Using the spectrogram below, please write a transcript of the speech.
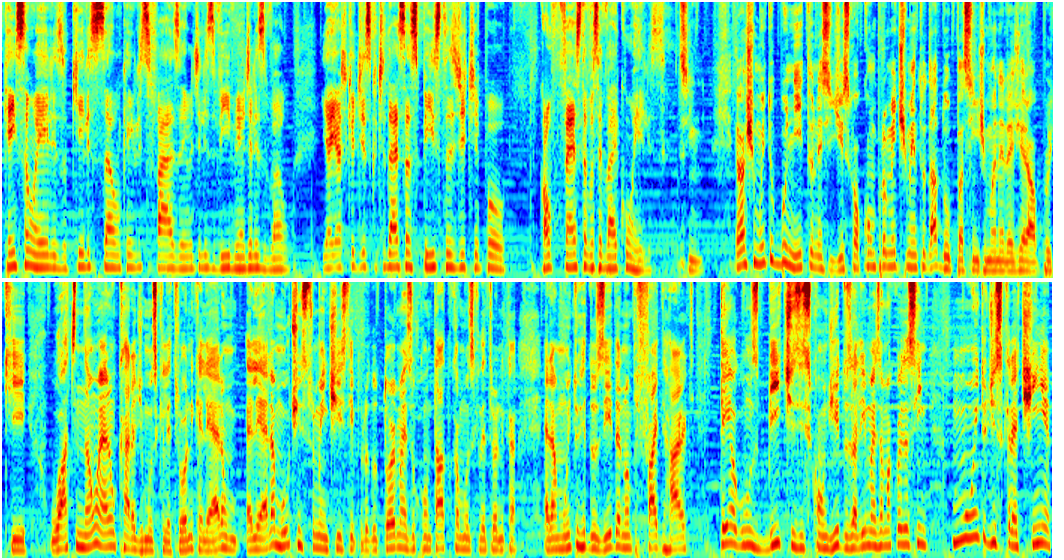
quem são eles, o que eles são, o que eles fazem, onde eles vivem, onde eles vão. E aí, eu acho que o disco te dá essas pistas de, tipo, qual festa você vai com eles. Sim. Eu acho muito bonito nesse disco o comprometimento da dupla, assim, de maneira geral, porque o Watts não era um cara de música eletrônica, ele era, um, ele era multi-instrumentista e produtor, mas o contato com a música eletrônica era muito reduzida. No Amplified Heart tem alguns beats escondidos ali, mas é uma coisa assim muito discretinha.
